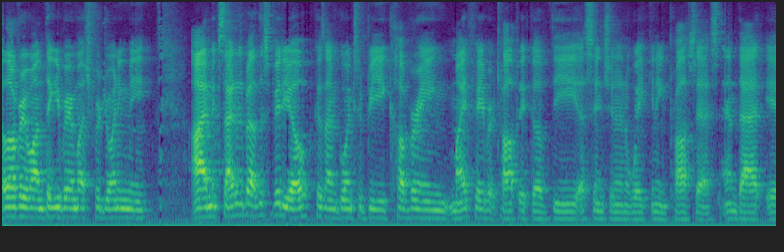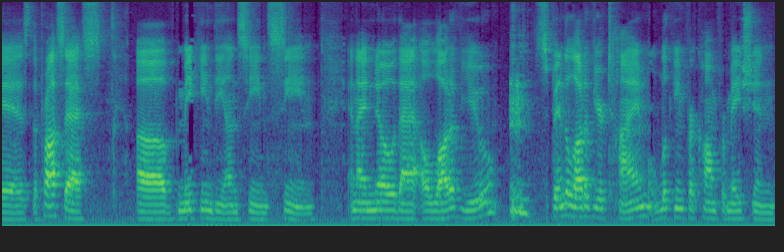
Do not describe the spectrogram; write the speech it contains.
Hello everyone, thank you very much for joining me. I'm excited about this video because I'm going to be covering my favorite topic of the ascension and awakening process and that is the process of making the unseen seen. And I know that a lot of you spend a lot of your time looking for confirmation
